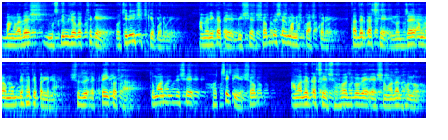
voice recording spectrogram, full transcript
বাংলাদেশ মুসলিম জগৎ থেকে অচিরেই ছিটকে পড়বে। আমেরিকাতে বিশ্বের সব দেশের মানুষ বাস করে, তাদের কাছে লজ্জায় আমরা মুখ দেখাতে পারি না। শুধু একটাই কথা, তোমাদের দেশে হচ্ছে কি এসব? আমাদের কাছে সহজভাবে এর সমাধান হলো।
